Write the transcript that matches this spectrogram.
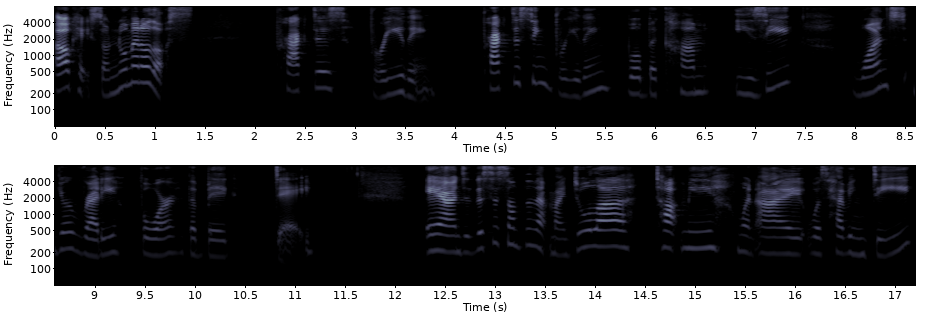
Okay, so numero dos, practice breathing. Practicing breathing will become easy once you're ready for the big day. And this is something that my doula taught me when I was having D.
